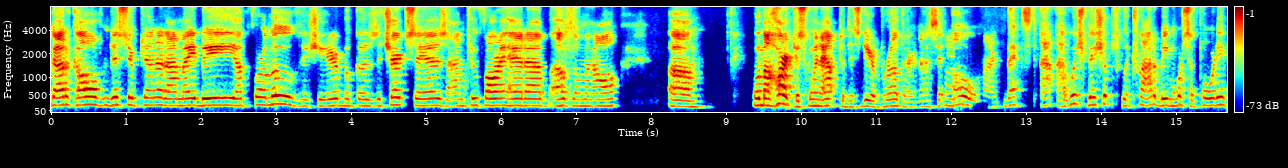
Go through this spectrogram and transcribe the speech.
got a call from this superintendent. I may be up for a move this year because the church says I'm too far ahead of, of them and all. Um, well, my heart just went out to this dear brother and I said, Mm. oh my, that's, I, I wish bishops would try to be more supportive.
